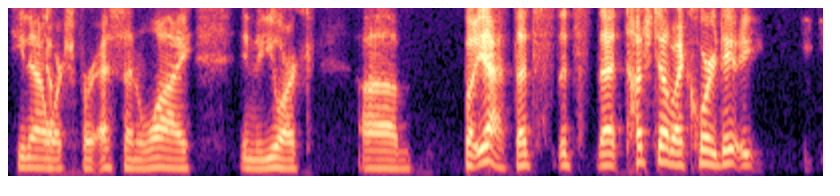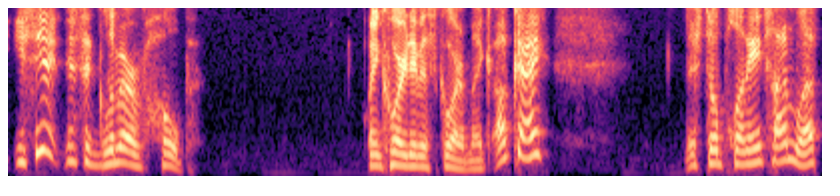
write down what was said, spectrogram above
He now works for SNY in New York. Um, but yeah, that's that's that touchdown by Corey Davis. You see it, just a glimmer of hope when Corey Davis scored. I'm like, okay, there's still plenty of time left.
